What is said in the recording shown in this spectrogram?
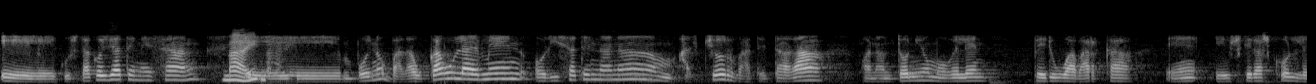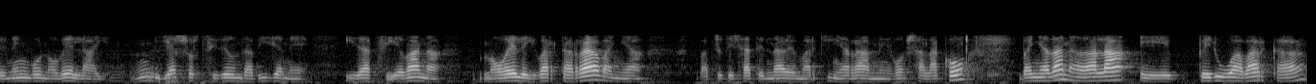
e, gustako jaten esan, bai. e, bueno, badaukagula hemen hori izaten dana altxor bat, eta da Juan Antonio Mogelen Perua Barka eh, euskerazko lehenengo novelai. Mm, ja sortzi deun da bilane idatzi ebana Noel Ibartarra, baina batzuk izaten dabe markinarran egon salako, baina da nadala e, Perua barka,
